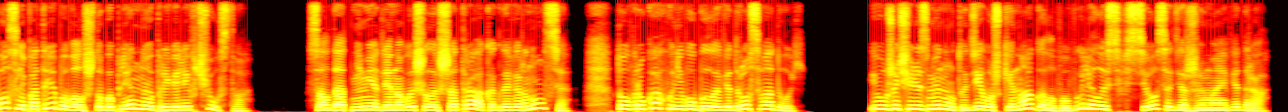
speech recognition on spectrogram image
После потребовал, чтобы пленную привели в чувство. Солдат немедленно вышел из шатра, а когда вернулся, то в руках у него было ведро с водой. И уже через минуту девушке на голову вылилось все содержимое ведра.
